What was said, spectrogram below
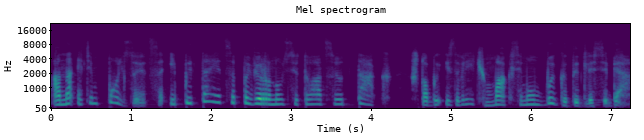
она этим пользуется и пытается повернуть ситуацию так, чтобы извлечь максимум выгоды для себя,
